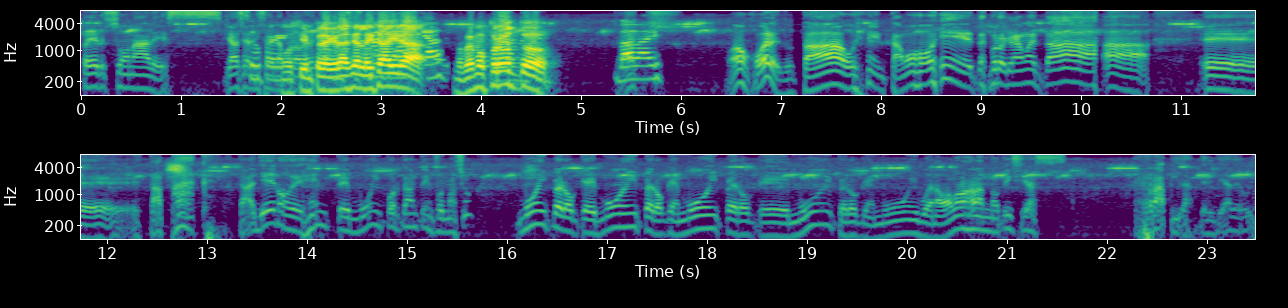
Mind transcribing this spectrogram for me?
personales. Gracias, Lizaira. Como siempre, gracias, Lizaira. Nos vemos pronto. Bye, bye. Bueno, joder, estamos hoy, este programa está eh, está pack, está lleno de gente muy importante, información muy, pero que muy, pero que muy, pero que muy, pero que muy buena. Vámonos a las noticias rápidas del día de hoy.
